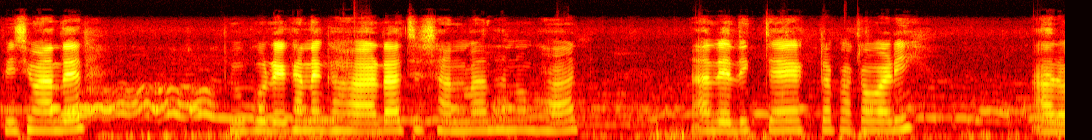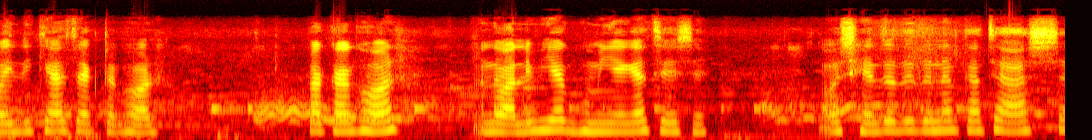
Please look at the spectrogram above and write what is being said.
পিসিমাদের। পুকুর এখানে ঘাট আছে সান বাঁধানো ঘাট। আর এদিকটায় একটা পাকা বাড়ি। আর ওইদিকে আছে একটা ঘর। পাকা ঘর। আমাদের অলিভিয়া ঘুমিয়ে গেছে এসে। ও সেজ দিদিনের কাছে আসছে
